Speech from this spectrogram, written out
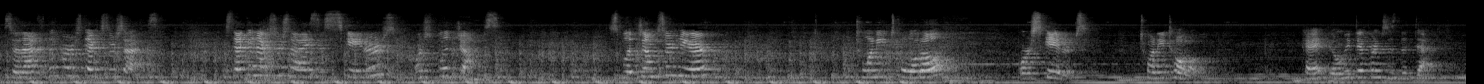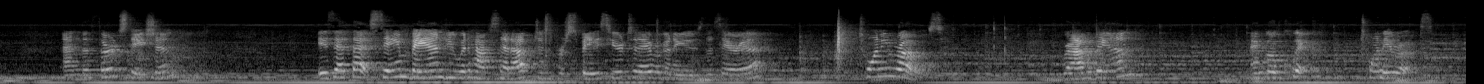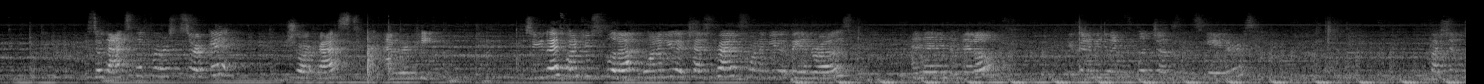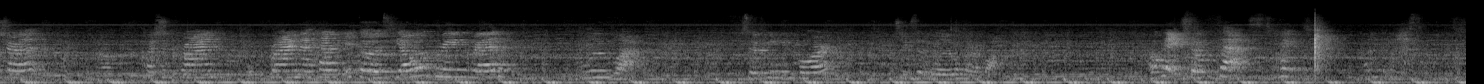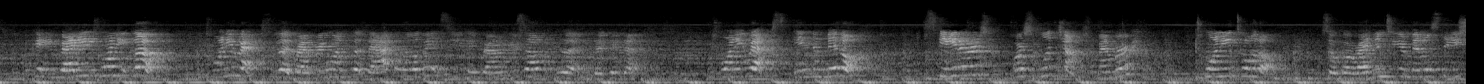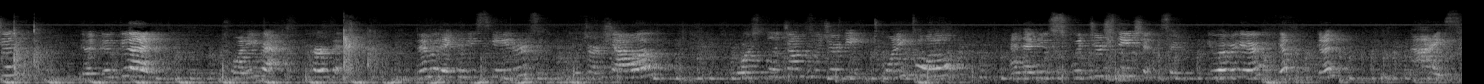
So that's the first exercise. Second exercise is skaters or split jumps. Split jumps are here, 20 total, or skaters, 20 total. Okay, the only difference is the depth. And the third station is at that same band you would have set up just for space here today. We're going to use this area. 20 rows. Grab a band and go quick, 20 rows. So that's the first circuit, short rest, and repeat. So you guys, why don't you split up? One of you at chest press, one of you at band rows, and then in the middle, you're going to be doing split jumps and skaters. Question, Charlotte? Question, Brian? Brian, ahead it goes yellow, green, red, blue, black. Deep. 20 total, and then you switch your station. So you over here. Yep, good. Nice.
